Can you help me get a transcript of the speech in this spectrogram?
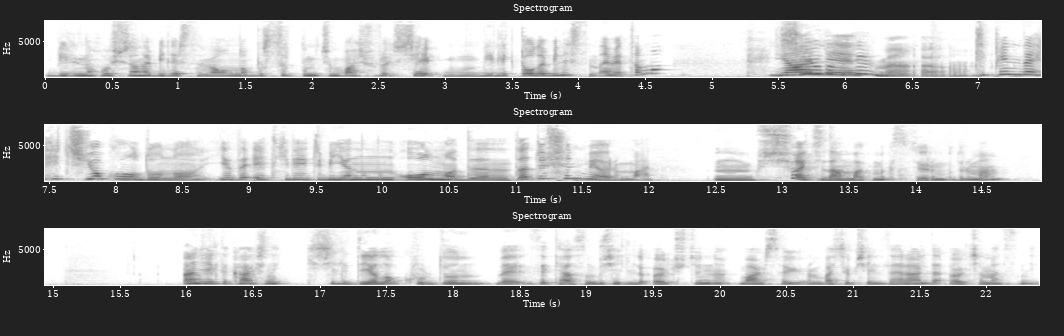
birine hoşlanabilirsin ve onunla bu sırf bunun için başvuru şey birlikte olabilirsin. Evet ama Şey yani olabilir mi? Tipinde hiç yok olduğunu ya da etkileyici bir yanının olmadığını da düşünmüyorum ben. hmm, Şu açıdan bakmak istiyorum bu duruma. öncelikle karşındaki kişiyle diyalog kurduğun ve zekasını bu şekilde ölçtüğünü varsayıyorum. Başka bir şekilde herhalde ölçemezsin diye.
